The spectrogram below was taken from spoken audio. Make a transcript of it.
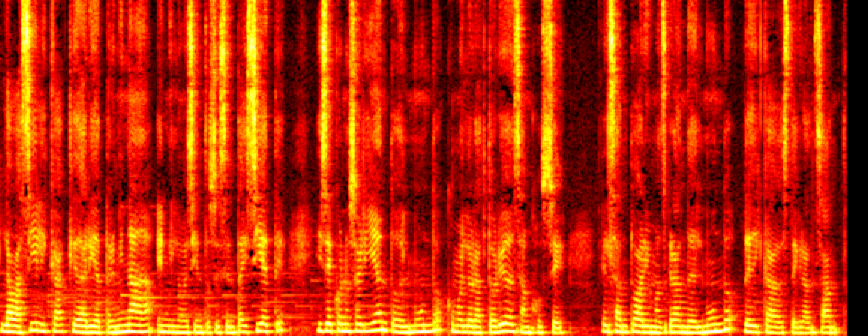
La basílica quedaría terminada en 1967 y se conocería en todo el mundo como el Oratorio de San José, el santuario más grande del mundo dedicado a este gran santo.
